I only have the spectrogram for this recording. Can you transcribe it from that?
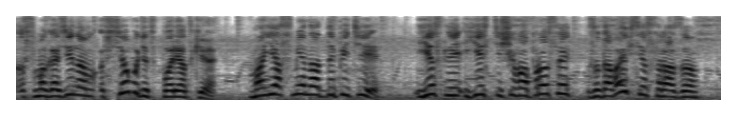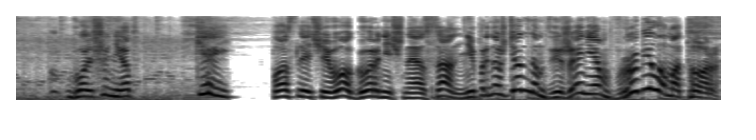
С магазином все будет в порядке? Моя смена до пяти. Если есть еще вопросы, задавай все сразу. Больше нет. Кей. После чего горничная Сан непринужденным движением врубила мотор.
